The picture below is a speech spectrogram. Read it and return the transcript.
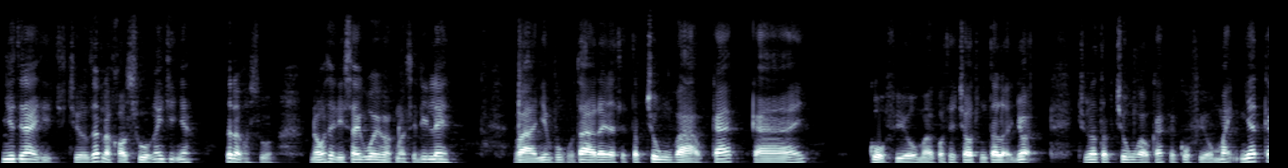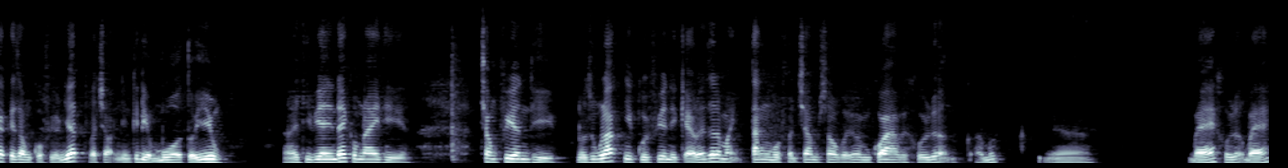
Như thế này thì thị trường rất là khó xuống anh chị nhé. Rất là khó xuống. Nó có thể đi sideways hoặc nó sẽ đi lên. Và nhiệm vụ của ta ở đây là sẽ tập trung vào các cái cổ phiếu mà có thể cho chúng ta lợi nhuận. Chúng ta tập trung vào các cái cổ phiếu mạnh nhất các cái dòng cổ phiếu nhất và chọn những cái điểm mua tối ưu. Đấy, thì vn index hôm nay thì trong phiên thì nó rung lắc nhưng cuối phiên thì kéo lên rất là mạnh tăng một phần trăm so với hôm qua với khối lượng ở mức uh, bé khối lượng bé.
